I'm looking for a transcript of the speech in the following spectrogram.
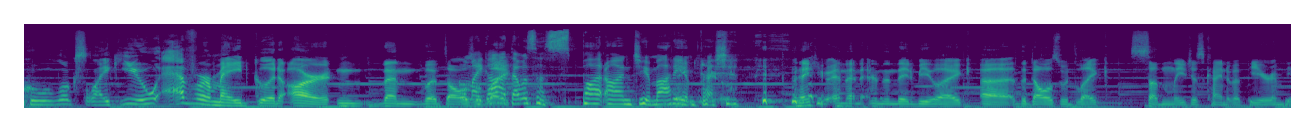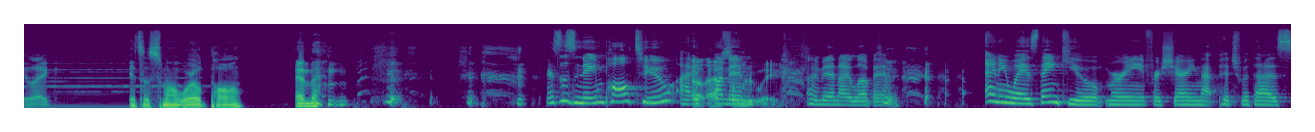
who looks like you ever made good art. And then the dolls. Oh my god, like, that was a spot on Giamatti impression. thank you. And then and then they'd be like, uh, the dolls would like suddenly just kind of appear and be like, it's a small world, Paul. And then, Is his name Paul too? I, oh, I'm in. I'm in. I love it. Anyways, thank you, Marie, for sharing that pitch with us.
